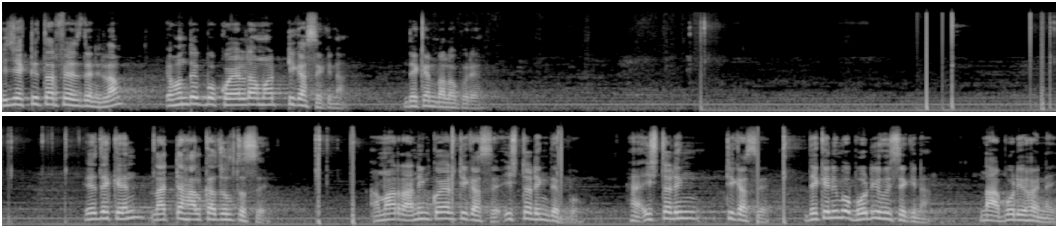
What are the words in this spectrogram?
এই যে একটি তার পেজ দিয়ে নিলাম। এখন দেখব কয়েলটা আমার ঠিক আছে কিনা। দেখেন ভালো করে। এ দেখেন লাইটটা হালকা জ্বলতেছে। আমার রানিং কয়েল ঠিক আছে স্টার্টিং দেখব। হ্যাঁ স্টার্টিং ঠিক আছে। দেখে নিব বডি হয়েছে কিনা। না বডি হয় নাই।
